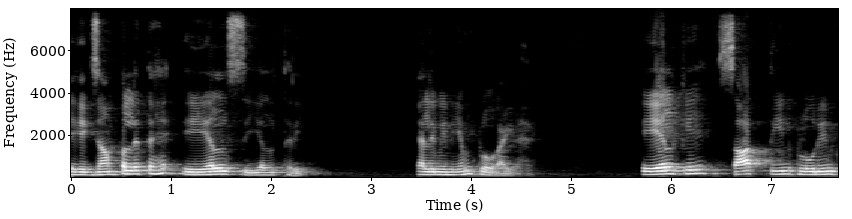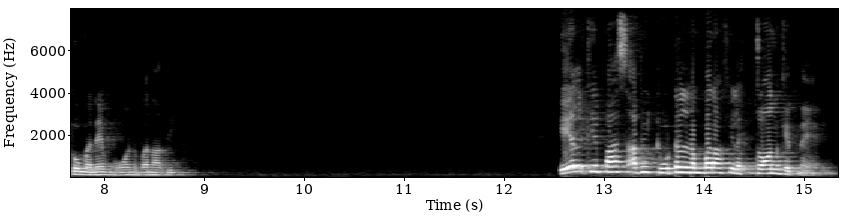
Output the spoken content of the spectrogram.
एक एग्जांपल लेते हैं A L C L three aluminium chloride है। एल के साथ तीन क्लोरीन को मैंने बॉन्ड बना दिया। एल के पास अभी टोटल नंबर ऑफ़ इलेक्ट्रॉन कितने हैं?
